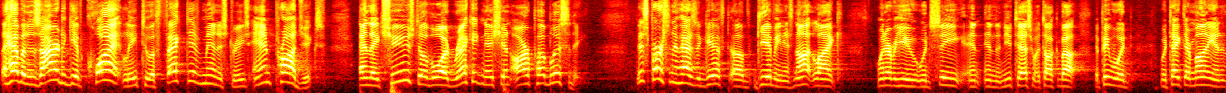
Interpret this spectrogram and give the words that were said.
they have a desire to give quietly to effective ministries and projects and they choose to avoid recognition or publicity. This person who has the gift of giving is not like whenever you would see in, in the New Testament, talk about that people would, would take their money and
